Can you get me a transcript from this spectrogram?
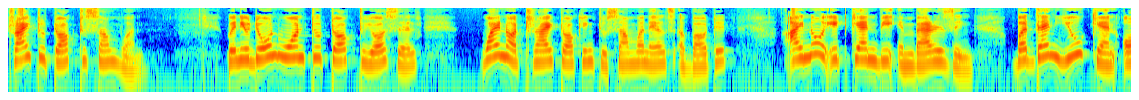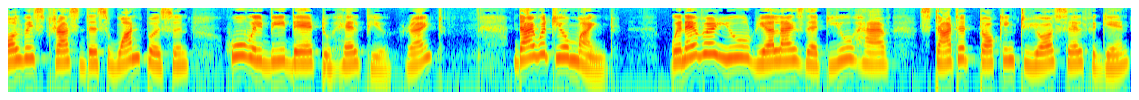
Try to talk to someone. When you don't want to talk to yourself, why not try talking to someone else about it? I know it can be embarrassing, but then you can always trust this one person who will be there to help you, right? Divert your mind. Whenever you realize that you have started talking to yourself again,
